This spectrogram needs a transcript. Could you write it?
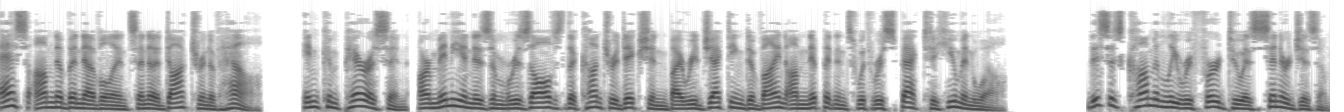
omnibenevolence and a doctrine of hell. In comparison, Arminianism resolves the contradiction by rejecting divine omnipotence with respect to human will. This is commonly referred to as synergism.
